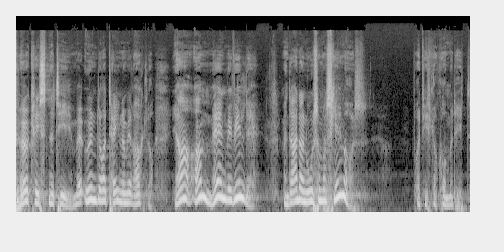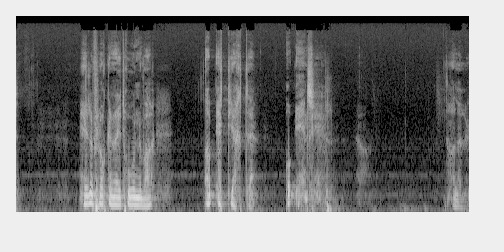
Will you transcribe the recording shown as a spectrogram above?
førkristne tid, med under og tegn og mirakler Ja, amen, vi vil det. Men da er det noe som må skje med oss for at vi skal komme dit. Hele flokken av de troende var av ett hjerte og én sjel. Ja. Halleluja.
